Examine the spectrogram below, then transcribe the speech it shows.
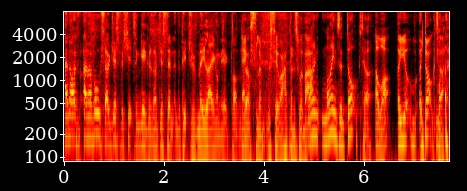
and I've and I've also just for shits and giggles, I've just sent her the picture of me laying on the eggplant as well. Excellent. We'll see what happens with that. Mine, mine's a doctor. A what? Are you a doctor?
